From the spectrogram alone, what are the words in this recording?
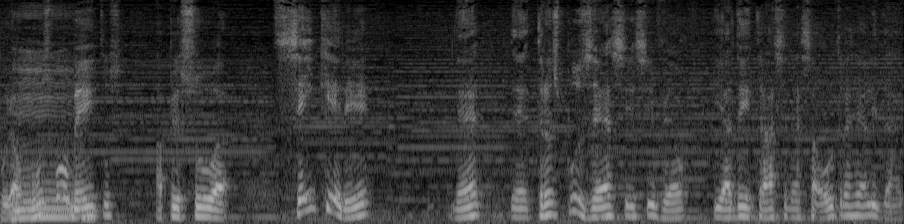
Por alguns Hum. momentos, a pessoa, sem querer, né, é, transpusesse esse véu e adentrasse nessa outra realidade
